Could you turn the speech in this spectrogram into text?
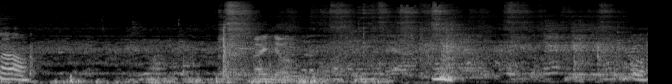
Oo. Ay nyo. Oh.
